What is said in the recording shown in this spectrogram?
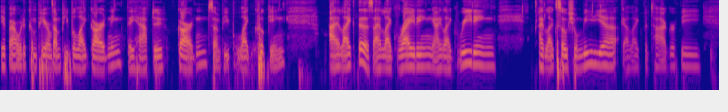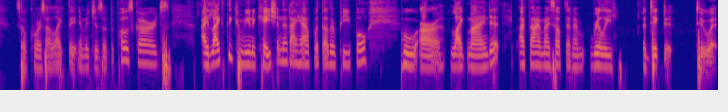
If I were to compare, some people like gardening, they have to garden. Some people like cooking. I like this. I like writing. I like reading. I like social media. I like photography. So, of course, I like the images of the postcards. I like the communication that I have with other people who are like minded. I find myself that I'm really addicted to it,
